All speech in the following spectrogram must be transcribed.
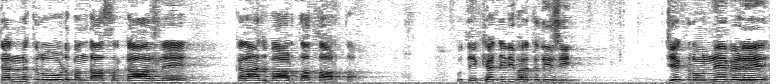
3 ਕਰੋੜ ਬੰਦਾ ਸਰਕਾਰ ਨੇ ਘਰਾਂ 'ਚ ਬਾੜਤਾ ਤਾਰਤਾ। ਉਹ ਦੇਖਿਆ ਜਿਹੜੀ ਫ਼ਰਕ ਦੀ ਸੀ? ਜੇ ਕਰੋਨੇ ਵੇਲੇ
